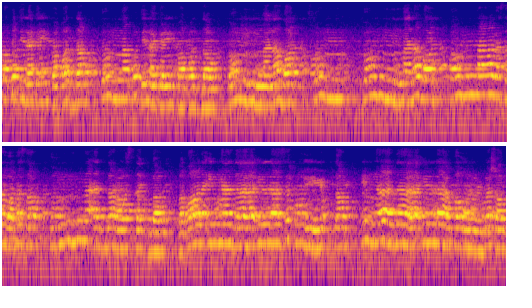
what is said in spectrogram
فقتل كيف قدر. ثم قتل كيف قدر. ثم نظر ثم ثم نظر. ثم عبس وبصر. ثم أدبر واستكبر. فقال إن هذا إلا سحر يؤثر. إن هذا إلا قول البشر.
